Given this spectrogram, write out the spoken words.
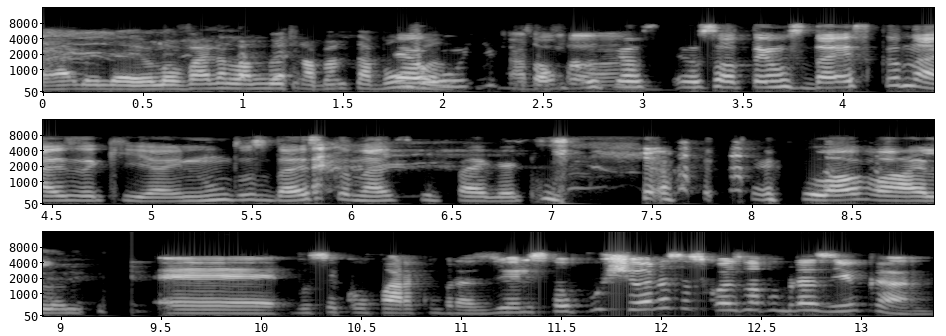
Love Island, é. O Love Island lá no meu trabalho tá É o bombando. único Tá bombando. porque eu, eu só tenho uns 10 canais aqui. Aí num dos 10 canais que pega aqui Love Island. É, você compara com o Brasil, eles estão puxando essas coisas lá pro Brasil, cara.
